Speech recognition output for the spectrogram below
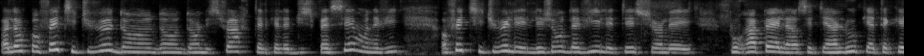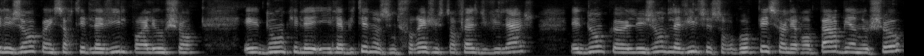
Alors qu'en fait, si tu veux, dans, dans, l'histoire telle qu'elle a dû se passer, à mon avis, en fait, si tu veux, les, les gens de la ville étaient sur les. Pour rappel, hein, c'était un loup qui attaquait les gens quand ils sortaient de la ville pour aller au champ. Et donc, il, il, habitait dans une forêt juste en face du village. Et donc, les gens de la ville se sont regroupés sur les remparts, bien au chaud.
